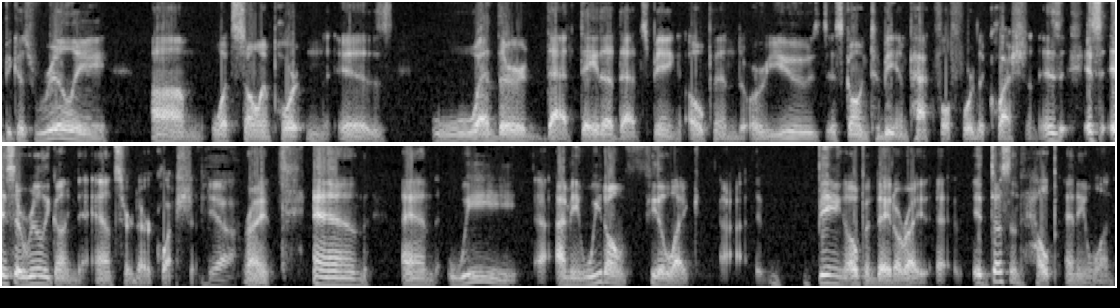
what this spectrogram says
because really, um, what's so important is whether that data that's being opened or used is going to be impactful for the question. Is is is it really going to answer their question? Yeah. Right. And and we, I mean, we don't feel like. Uh, being open data right it doesn't help anyone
